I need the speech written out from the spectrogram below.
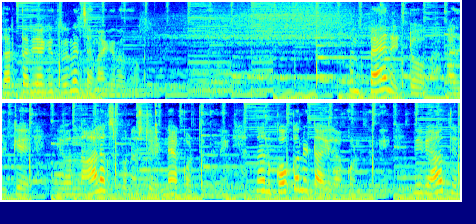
ತರಿ ತರಿಯಾಗಿದ್ರೇ ಚೆನ್ನಾಗಿರೋದು. ಒಂದು ಪ್ಯಾನ್ ಇಟ್ಟು ಅದಕ್ಕೆ ಒಂದು ನಾಲ್ಕು ಸ್ಪೂನಷ್ಟು ಎಣ್ಣೆ ಹಾಕ್ಕೊಳ್ತಿದ್ದೀನಿ ನಾನು ಕೋಕೋನಟ್ ಆಯಿಲ್ ಹಾಕ್ಕೊಂಡಿದ್ದೀನಿ. ನೀವು ಯಾವ ದಿನ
